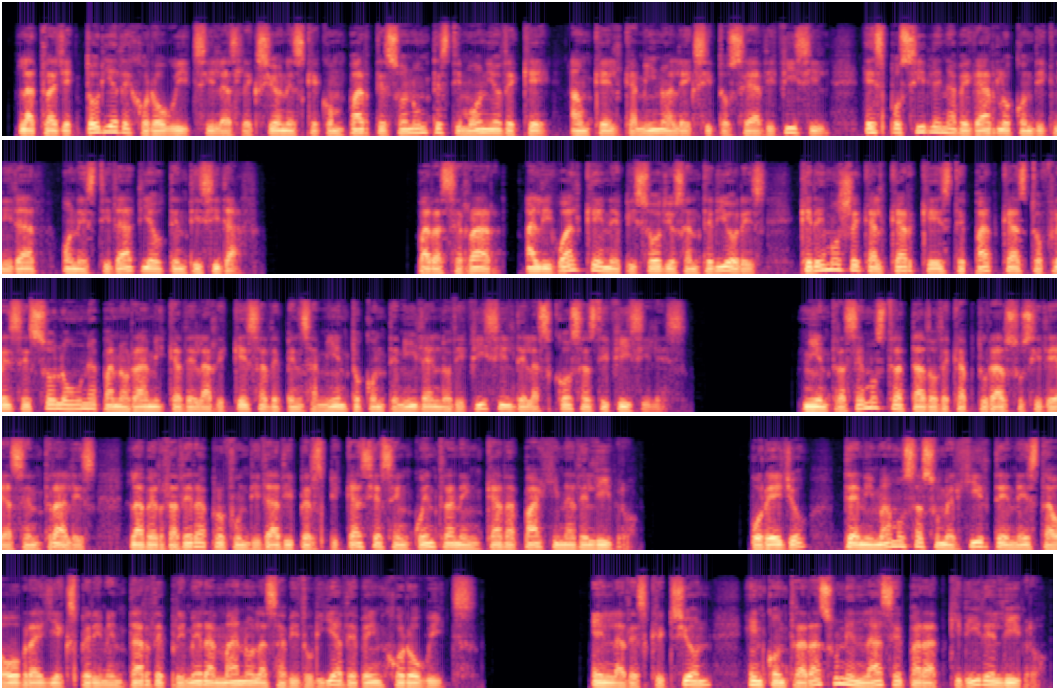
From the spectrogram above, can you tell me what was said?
La trayectoria de Horowitz y las lecciones que comparte son un testimonio de que, aunque el camino al éxito sea difícil, es posible navegarlo con dignidad, honestidad y autenticidad. Para cerrar, al igual que en episodios anteriores, queremos recalcar que este podcast ofrece solo una panorámica de la riqueza de pensamiento contenida en lo difícil de las cosas difíciles. Mientras hemos tratado de capturar sus ideas centrales, la verdadera profundidad y perspicacia se encuentran en cada página del libro. Por ello, te animamos a sumergirte en esta obra y experimentar de primera mano la sabiduría de Ben Horowitz. En la descripción encontrarás un enlace para adquirir el libro.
